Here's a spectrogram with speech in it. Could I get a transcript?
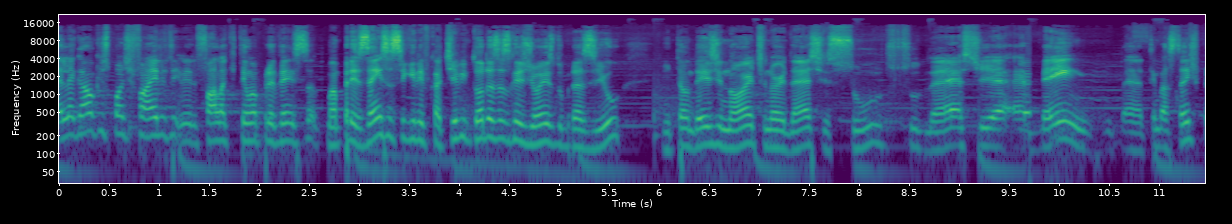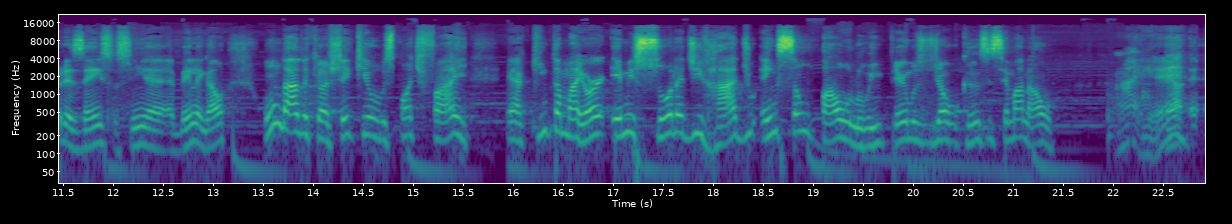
é legal que o Spotify ele, ele fala que tem uma presença, uma presença significativa em todas as regiões do Brasil. Então, desde norte, nordeste, sul, sudeste, é, é bem. é, tem bastante presença, assim, é, é bem legal. Um dado que eu achei que o Spotify é a quinta maior emissora de rádio em São Paulo, em termos de alcance semanal. Ah, É, é-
